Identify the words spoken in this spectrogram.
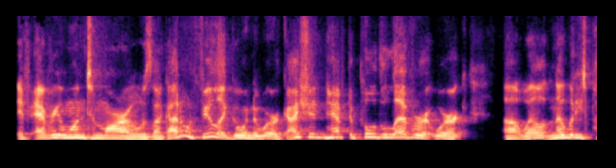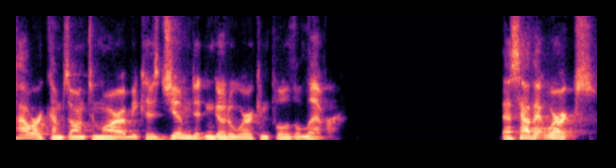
If everyone tomorrow was like, I don't feel like going to work, I shouldn't have to pull the lever at work uh, well, nobody's power comes on tomorrow because Jim didn't go to work and pull the lever. That's how that works.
